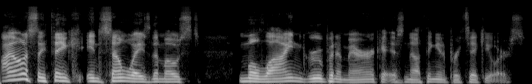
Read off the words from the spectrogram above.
I honestly think in some ways the most malign group in America is nothing in particulars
